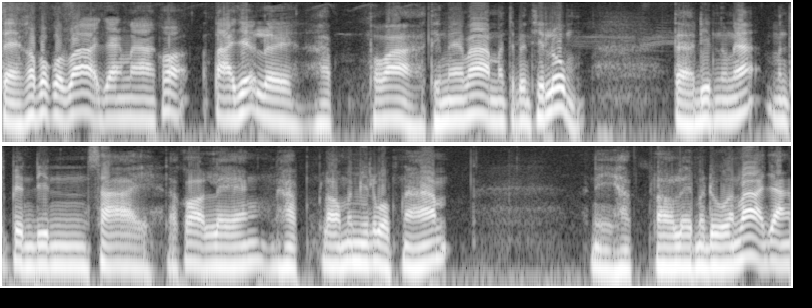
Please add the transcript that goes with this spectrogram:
แต่เขาปรากฏว่ายางนาก็ตายเยอะเลยนะครับ เพราะว่าถึงแม้ว่ามันจะเป็นที่ลุ่ม แต่ดินตรงนี้มันจะเป็นดินทรายแล้วก็แล้งนะครับ เราไม่มีระบบน้ำนี่ครับเราเลยมาดูกันว่ายาง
